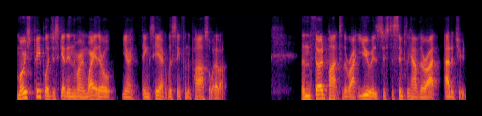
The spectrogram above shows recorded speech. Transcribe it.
Most people are just getting in their own way. They're all, you know, things here, listening from the past or whatever. Then the third part to the right you is just to simply have the right attitude.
